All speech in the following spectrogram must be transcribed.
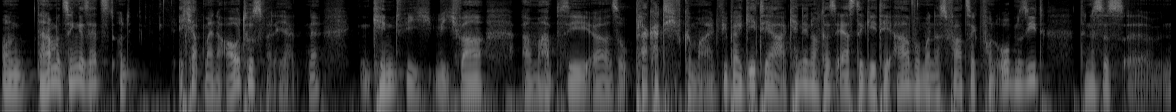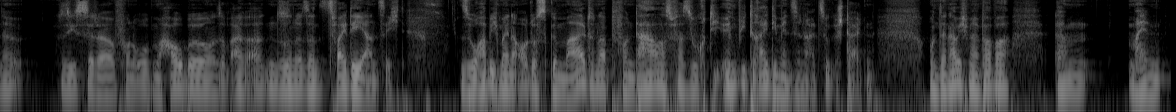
Und dann haben wir uns hingesetzt und ich habe meine Autos, weil ich ja ne, ein Kind, wie ich, wie ich war, ähm, habe sie äh, so plakativ gemalt, wie bei GTA. Kennt ihr noch das erste GTA, wo man das Fahrzeug von oben sieht? Dann ist es, äh, ne, siehst du da von oben Haube und so, äh, so eine, so eine 2D-Ansicht. So habe ich meine Autos gemalt und habe von da aus versucht, die irgendwie dreidimensional zu gestalten. Und dann habe ich meinem Papa ähm, mein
